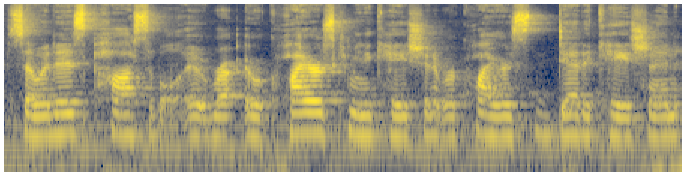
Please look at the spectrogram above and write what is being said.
So it is possible. It, re- it, requires communication, it requires dedication.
